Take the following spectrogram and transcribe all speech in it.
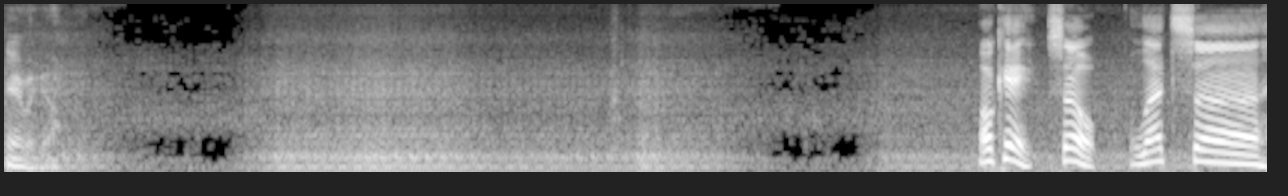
There we go. Okay, so let's, uh...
